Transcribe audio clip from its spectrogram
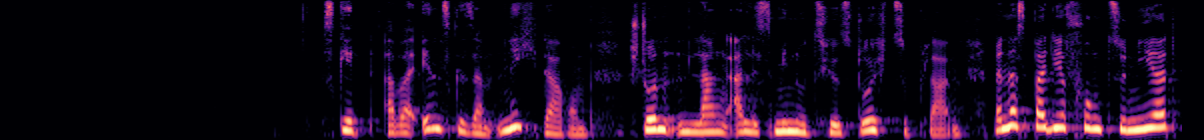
Es geht aber insgesamt nicht darum, stundenlang alles minutiös durchzuplanen. Wenn das bei dir funktioniert,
